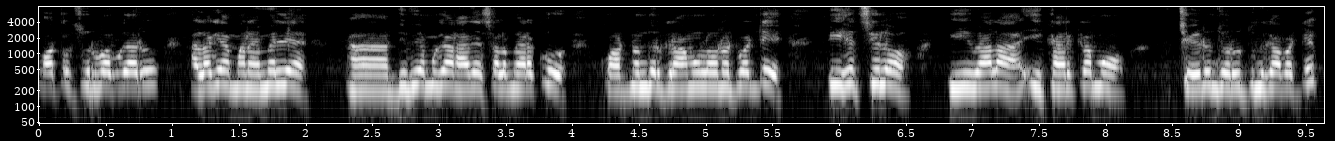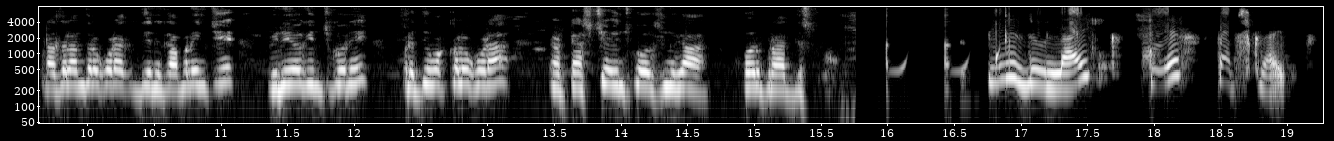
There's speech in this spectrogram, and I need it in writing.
పోతల సూరిబాబు గారు అలాగే మన ఎమ్మెల్యే దివ్యమ్మ గారి ఆదేశాల మేరకు కోటనందూరు గ్రామంలో ఉన్నటువంటి పిహెచ్సిలో ఈవేళ ఈ కార్యక్రమం చేయడం జరుగుతుంది కాబట్టి ప్రజలందరూ కూడా దీన్ని గమనించి వినియోగించుకొని ప్రతి ఒక్కరు కూడా టెస్ట్ చేయించుకోవాల్సిందిగా కోరి ప్రార్థిస్తున్నాం Please.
